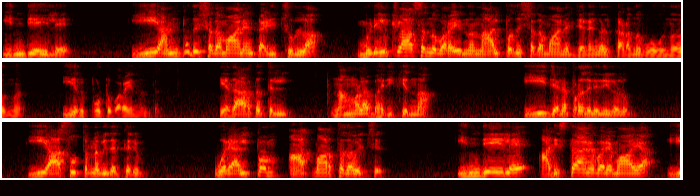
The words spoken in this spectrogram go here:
ഇന്ത്യയിലെ ഈ അൻപത് ശതമാനം കഴിച്ചുള്ള മിഡിൽ ക്ലാസ് എന്ന് പറയുന്ന നാൽപ്പത് ശതമാനം ജനങ്ങൾ കടന്നു പോകുന്നതെന്ന് ഈ റിപ്പോർട്ട് പറയുന്നുണ്ട്. യഥാർത്ഥത്തിൽ നമ്മളെ ഭരിക്കുന്ന ഈ ജനപ്രതിനിധികളും ഈ ആസൂത്രണ വിദഗ്ധരും ഒരല്പം ആത്മാർത്ഥത വെച്ച് ഇന്ത്യയിലെ അടിസ്ഥാനപരമായ ഈ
